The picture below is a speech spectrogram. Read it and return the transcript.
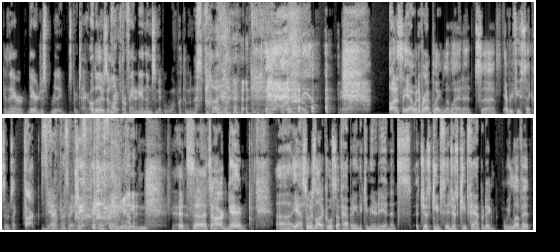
because they are they are just really spectacular. Although there's a lot Very of fun. profanity in them, so maybe we won't put them in the spot. honestly, yeah. Whenever I'm playing Levelhead, it's uh, every few seconds I'm just like, "Fuck." It's Yeah. very profane. Yeah. It's uh, it's a hard game. Uh, yeah, so there's a lot of cool stuff happening in the community, and it's it just keeps it just keeps happening. We love it.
